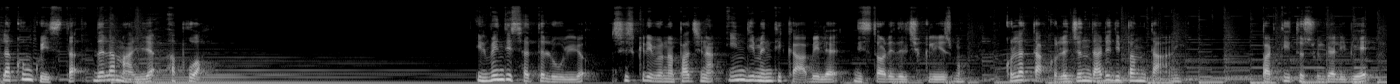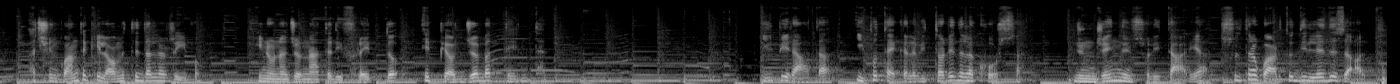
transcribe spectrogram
la conquista della maglia a Poix. Il 27 luglio si scrive una pagina indimenticabile di storia del ciclismo, con l'attacco leggendario di Pantani, partito sul Galibier a 50 km dall'arrivo, in una giornata di freddo e pioggia battente. Il pirata ipoteca la vittoria della corsa giungendo in solitaria sul traguardo di Le des Alpes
